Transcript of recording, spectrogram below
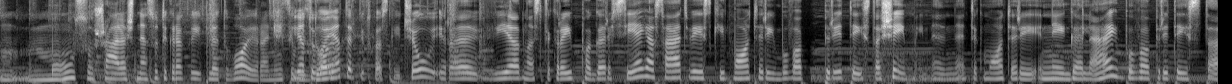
mūsų šalį, aš nesu tikra, kaip Lietuvoje yra, neįsivaizduoju. Lietuvoje, tarp kitko, skaičiau, yra vienas tikrai pagarsėjęs atvejis, kai moteriai buvo priteista šeimai, ne, ne tik moteriai neįgaliai, buvo priteista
